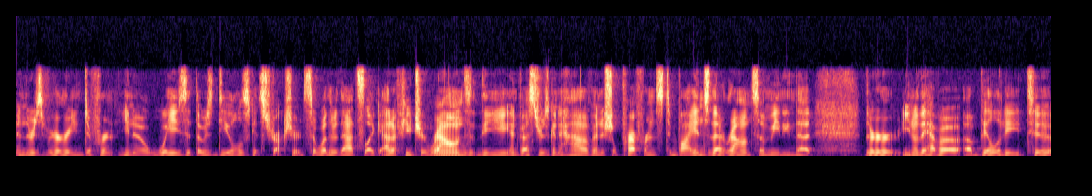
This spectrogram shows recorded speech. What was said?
and there's varying different, you know, ways that those deals get structured. So whether that's like at a future round, the investor is going to have initial preference to buy into that round. So meaning that they're, you know, they have a, ability to,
